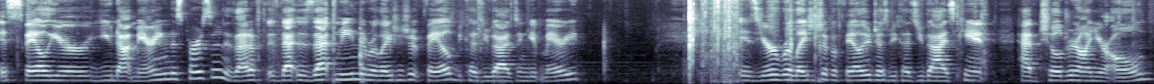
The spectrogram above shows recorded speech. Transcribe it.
is failure you not marrying this person? Is that a, is that does that mean the relationship failed because you guys didn't get married? Is your relationship a failure just because you guys can't have children on your own?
